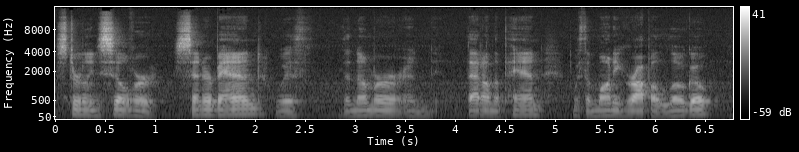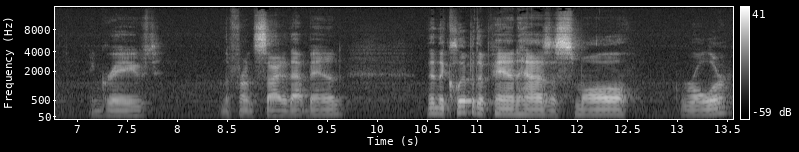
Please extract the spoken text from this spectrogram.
sterling silver center band with the number and that on the pan with the Montegrappa logo engraved on the front side of that band. Then the clip of the pan has a small roller,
